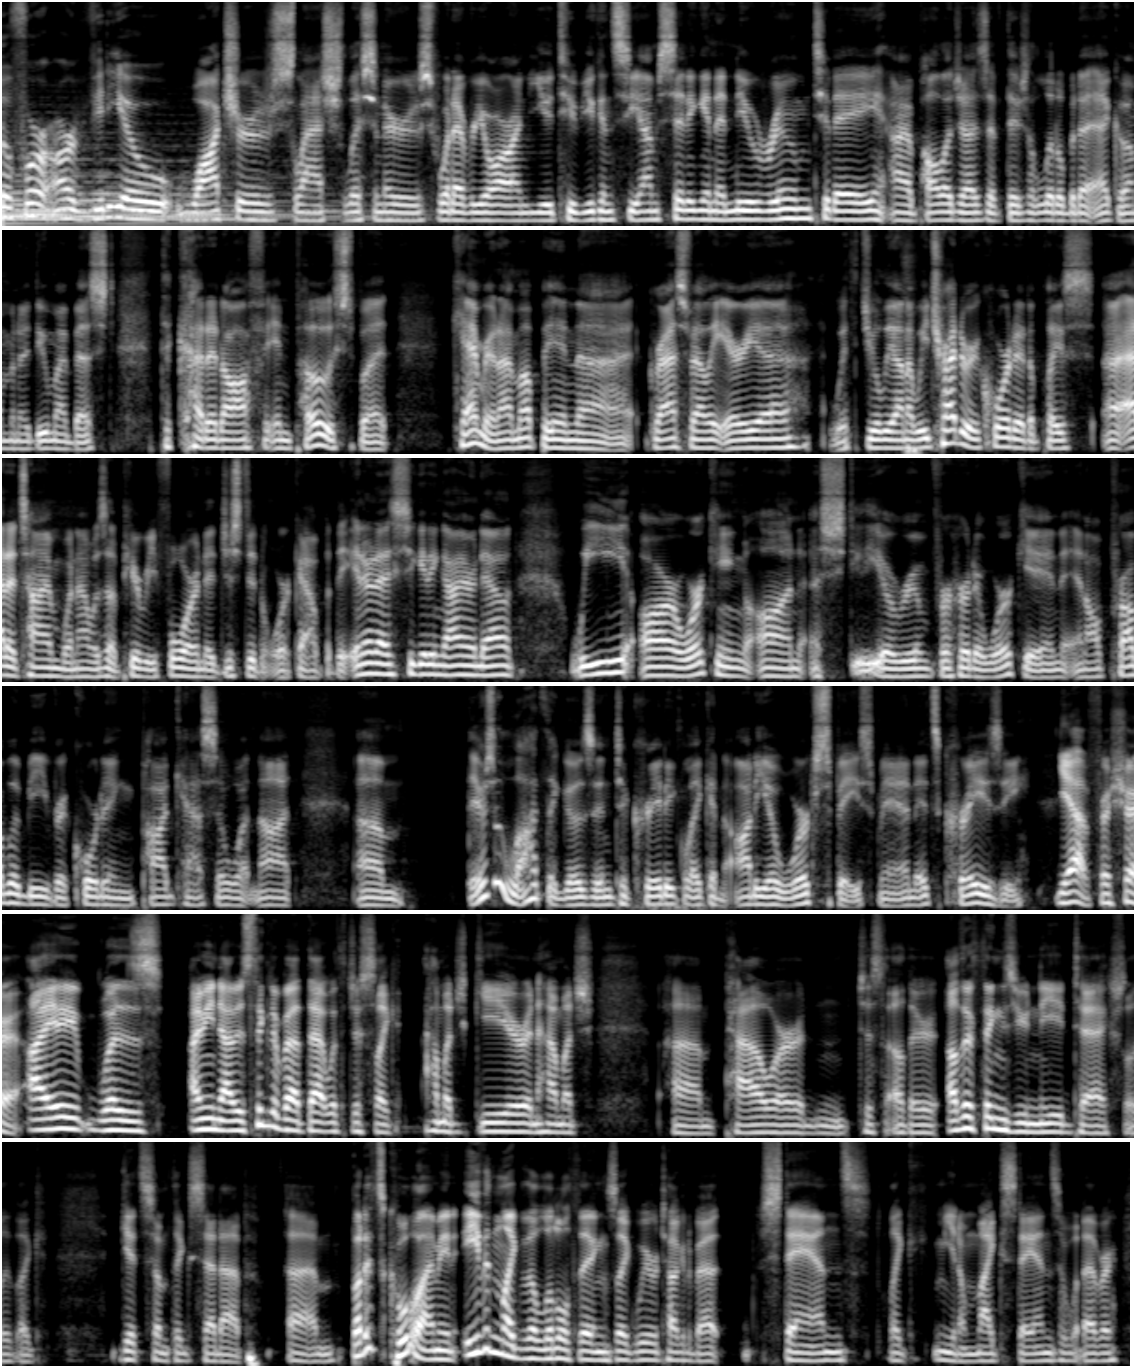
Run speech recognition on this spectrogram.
So for our video watchers slash listeners, whatever you are on YouTube, you can see I'm sitting in a new room today. I apologize if there's a little bit of echo. I'm going to do my best to cut it off in post, but Cameron, I'm up in uh, Grass Valley area with Juliana. We tried to record at a place uh, at a time when I was up here before, and it just didn't work out. But the internet's getting ironed out. We are working on a studio room for her to work in, and I'll probably be recording podcasts and whatnot. Um, there's a lot that goes into creating like an audio workspace, man. It's crazy. Yeah, for sure. I was, I mean, I was thinking about that with just like how much gear and how much um, power and just other other things you need to actually like get something set up. Um, but it's cool. I mean, even like the little things, like we were talking about stands, like you know, mic stands or whatever.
